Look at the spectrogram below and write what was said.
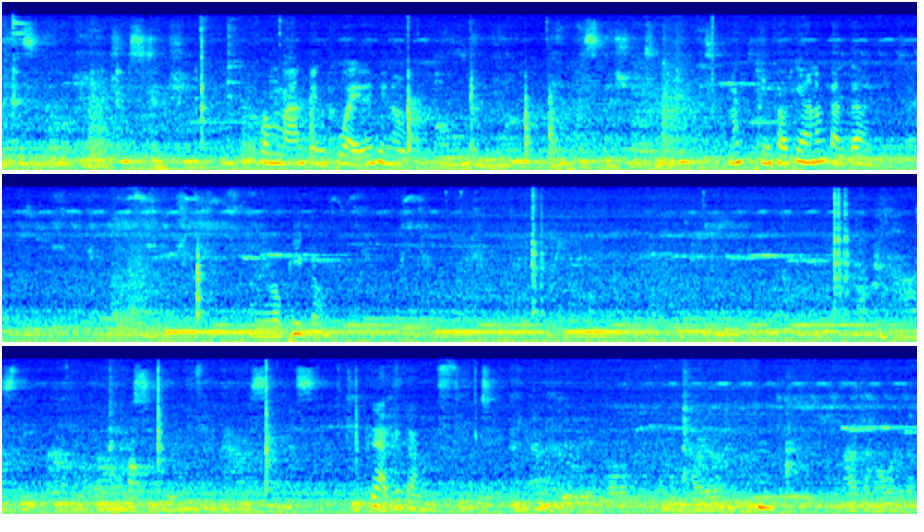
There's no age restriction. ความหวานเป็นกล้วยเลยพี่น้อง Old and young get the special treatment. นะกินข้าวเที่ยงน้ำกันจ้ะอันนี้เราพริกเหรอ แซ่บดีจ้ะ fit and happy. น่าจะเขาเหมือนกัน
